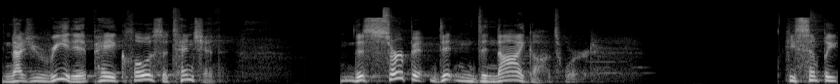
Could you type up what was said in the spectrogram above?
And as you read it, pay close attention. This serpent didn't deny God's word. He simply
